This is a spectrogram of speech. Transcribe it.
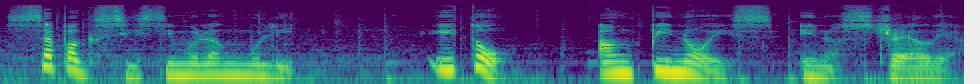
sa pagsisimulang muli. Ito ang Pinoys in Australia.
